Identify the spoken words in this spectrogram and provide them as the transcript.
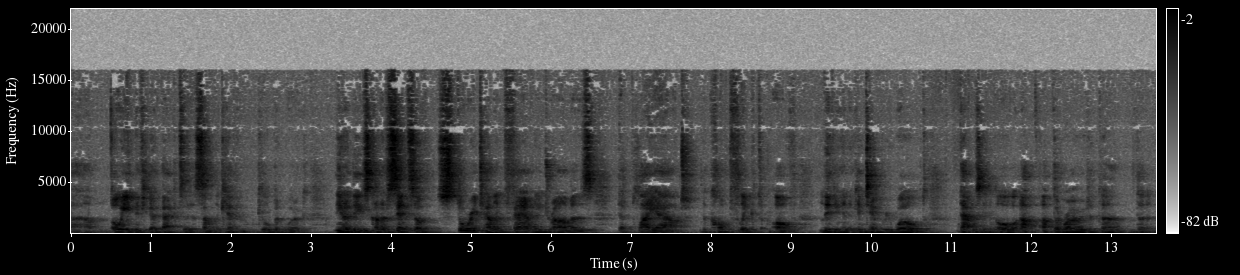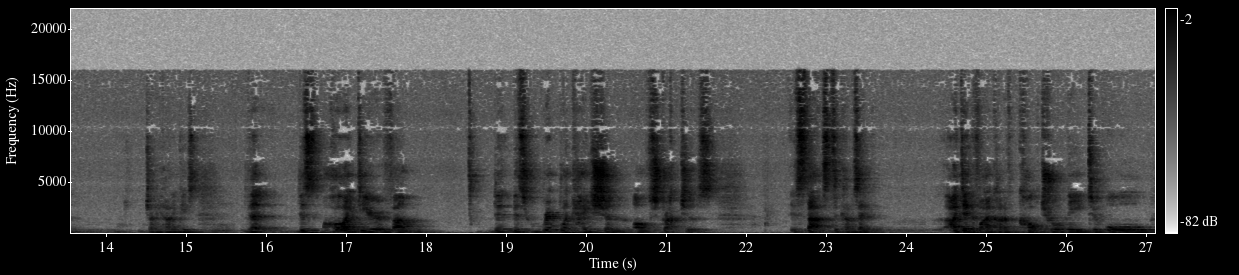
um, or even if you go back to some of the Kevin Gilbert work, you know, these kind of sense of storytelling family dramas that play out the conflict of living in a contemporary world. That was, it, or up, up the road, at the, the Johnny Harding piece. That this whole idea of um, the, this replication of structures, it starts to kind of say, identify a kind of cultural need to all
